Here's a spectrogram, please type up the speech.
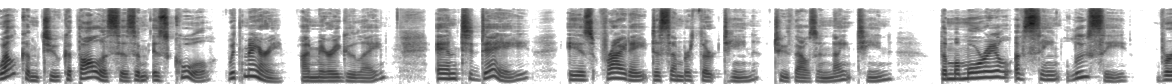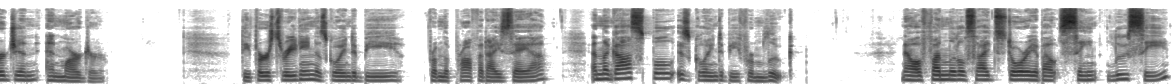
Welcome to Catholicism is Cool with Mary. I'm Mary Goulet, and today is Friday, December 13, 2019, the memorial of St. Lucy, Virgin and Martyr. The first reading is going to be from the prophet Isaiah, and the gospel is going to be from Luke. Now, a fun little side story about St. Lucy.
